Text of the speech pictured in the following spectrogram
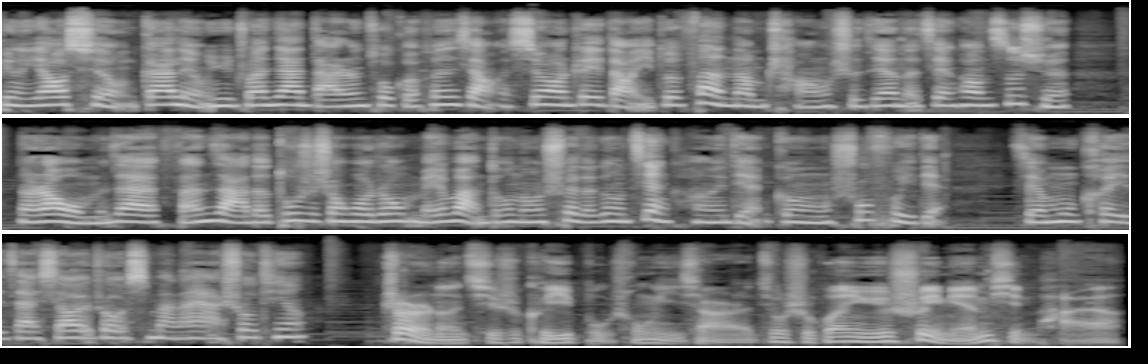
并邀请该领域专家达人做客分享。希望这一档一顿饭那么长时间的健康咨询，能让我们在繁杂的都市生活中，每晚都能睡得更健康一点、更舒服一点。节目可以在小宇宙、喜马拉雅收听。这儿呢，其实可以补充一下，就是关于睡眠品牌啊，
